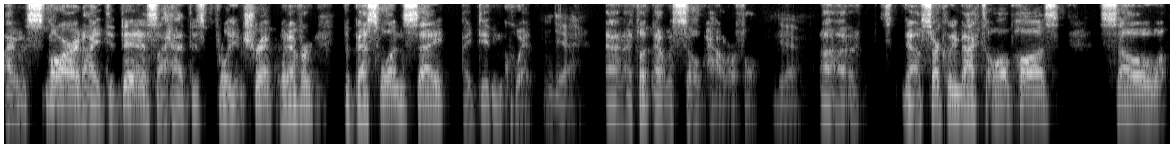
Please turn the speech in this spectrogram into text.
I was smart, I did this, I had this brilliant trick, whatever. The best ones say, I didn't quit. Yeah. And I thought that was so powerful. Yeah. Uh, now, circling back to AllPaws. So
